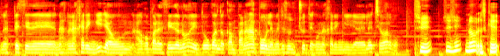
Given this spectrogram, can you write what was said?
una especie de. Una, una jeringuilla, un, algo parecido, ¿no? Y tú cuando campanada, pum, le metes un chute con una jeringuilla de leche o algo. Sí, sí, sí. No, es que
